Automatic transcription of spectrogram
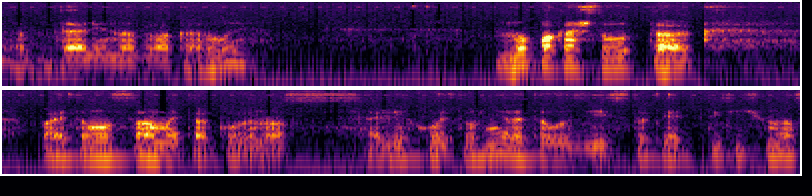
отдали на два король. Но пока что вот так. Поэтому самый такой у нас лихой турнир. Это вот здесь 105 тысяч у нас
